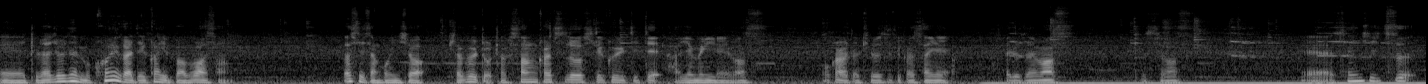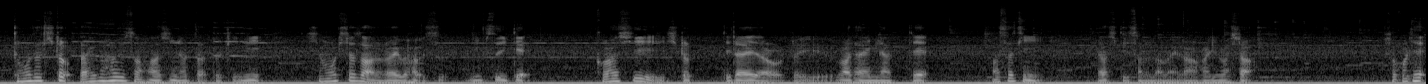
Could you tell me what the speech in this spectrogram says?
えっ、ー、とラジオネーム声がでかいババアさん。ラッシーさんこんにちは。キャブートたくさん活動してくれてて励みになります。お体気をつけてくださいね。ありがとうございます。気をつけます。えー、先日友達とライブハウスの話になった時に下北沢のライブハウスについて詳しい人って誰だろうという話題になって真っ先にラスティさんの名前が挙がりました。そこで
